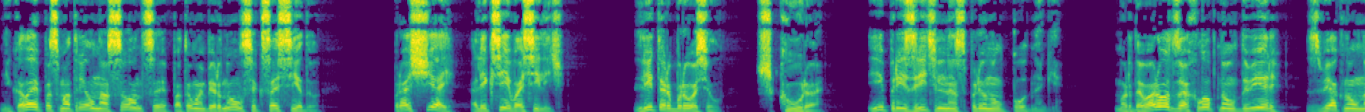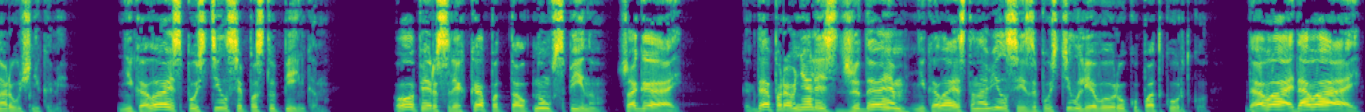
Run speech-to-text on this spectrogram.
Николай посмотрел на солнце, потом обернулся к соседу. «Прощай, Алексей Васильевич». Литер бросил. Шкура! И презрительно сплюнул под ноги. Мордоворот захлопнул дверь, звякнул наручниками. Николай спустился по ступенькам. Опер слегка подтолкнул в спину. «Шагай!» Когда поравнялись с джедаем, Николай остановился и запустил левую руку под куртку. «Давай, давай!»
